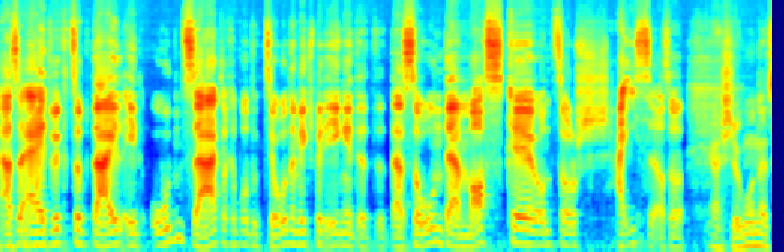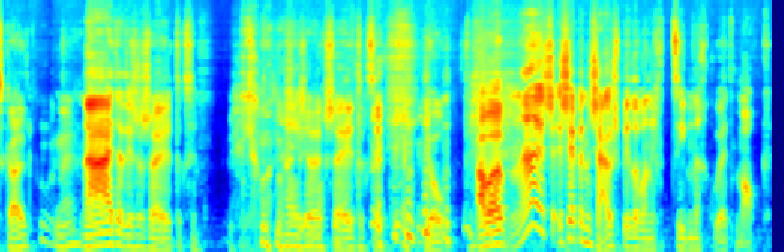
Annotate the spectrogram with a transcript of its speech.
also er hat wirklich zum Teil in unsäglichen Produktionen mitgespielt. Irgendwie der, Sohn der Maske und so Scheiße. Also, Ja, ist jung und hat das Geld gebraucht, ne? nein, das ist ja schon älter. Nein, ist ja schon älter. gewesen. ja. Aber nein, ist, ist eben ein Schauspieler, den ich ziemlich gut mag.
